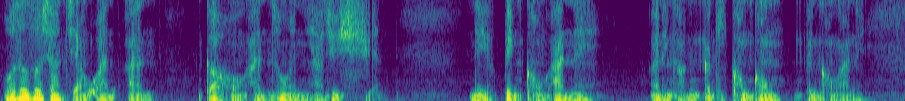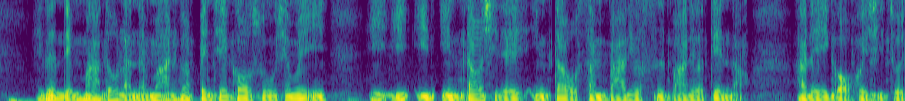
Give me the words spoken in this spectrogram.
我是说像蒋万安、高虹安这种人，你还去选，你变空案呢？啊，你搞搞起空空变空案呢？那个连骂都懒得骂，你看编辑告诉什么引引引引引导起来，引导三八六四八六电脑。啊，雷狗回时阵，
